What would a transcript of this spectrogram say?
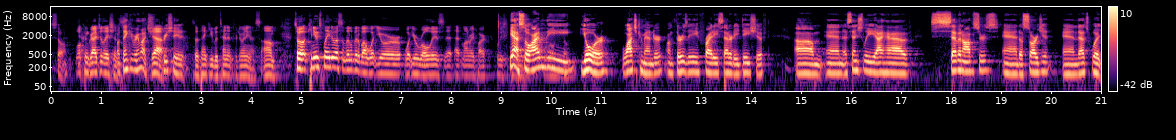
So, Well, congratulations. oh, thank you very much. Yeah. Appreciate it. So thank you, Lieutenant, for joining us. Um, so can you explain to us a little bit about what your what your role is at, at Monterey Park Police? Yeah, Department? so I'm the your watch commander on Thursday, Friday, Saturday day shift, um, and essentially I have seven officers and a sergeant, and that's what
